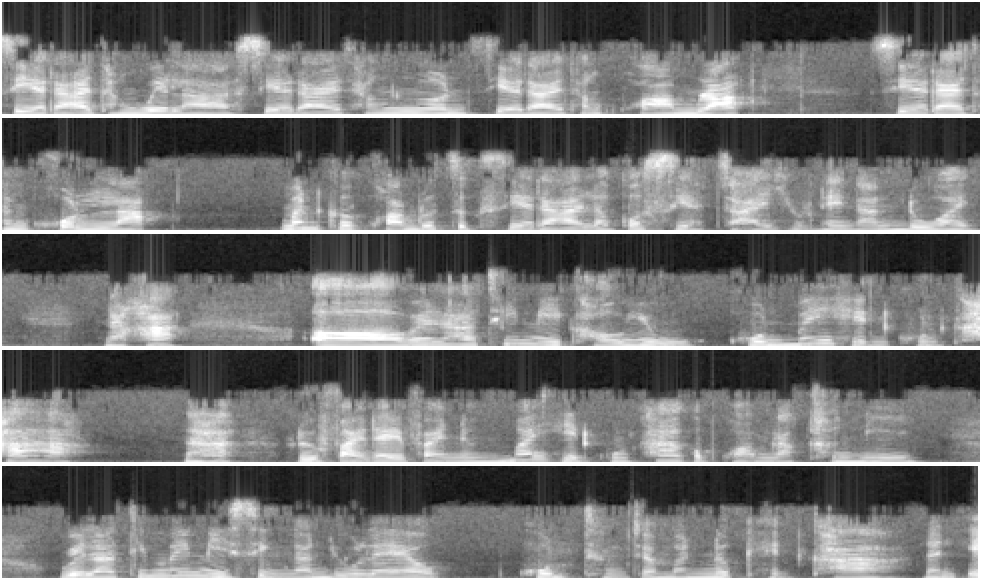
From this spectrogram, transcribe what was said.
เสียดายทั้งเวลาเสียดายทั้งเงิน เสียดายทั้งความรัก เสียดายทั้งคนรัก มันคือความรู้สึกเสียดายแล้วก็เสียใจอยู่ในนั้นด้วยนะคะเเวลาที่มีเขาอยู่คุณไม่เห็นคุณค่านะคะหรือฝ่ายใดฝ่ายหนึ่งไม่เห็นคุณค่ากับความรักครั้งนี้ เวลาที่ไม่มีสิ่งนั้นอยู่แล้ว คุณถึงจะมานึกเห็นค่านั่นเอ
